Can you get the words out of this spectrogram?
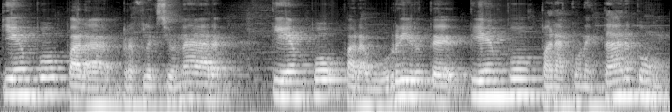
Tiempo para reflexionar, tiempo para aburrirte, tiempo para conectar con,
